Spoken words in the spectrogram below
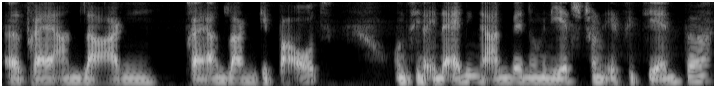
äh, drei Anlagen, drei Anlagen gebaut und sind in einigen Anwendungen jetzt schon effizienter,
